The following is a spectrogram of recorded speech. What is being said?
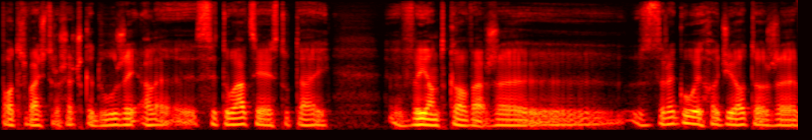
potrwać troszeczkę dłużej, ale sytuacja jest tutaj wyjątkowa, że z reguły chodzi o to, że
